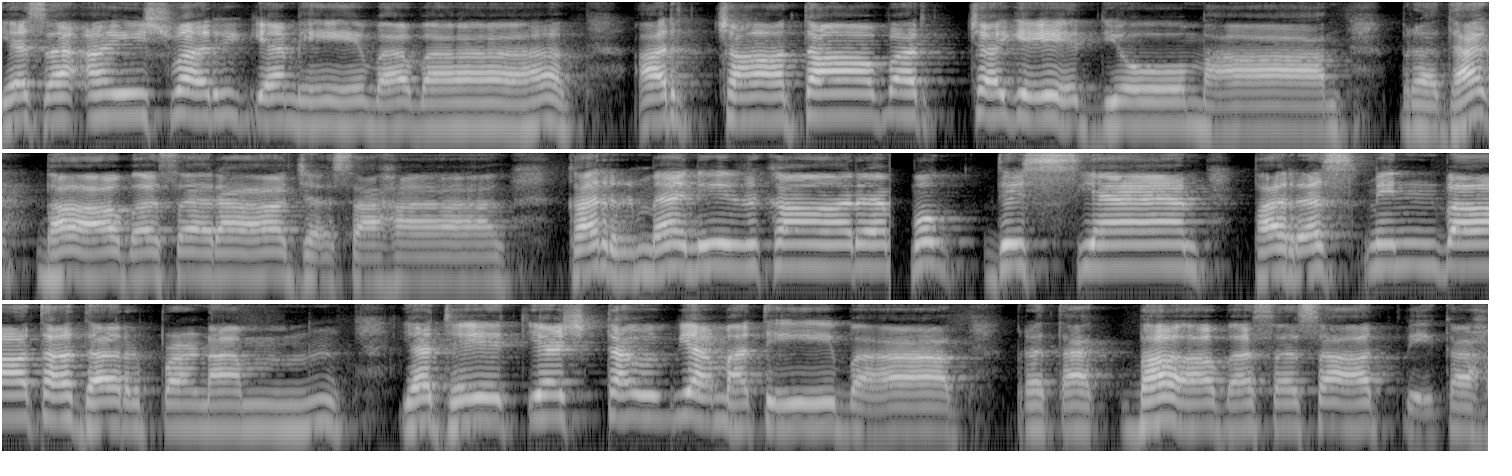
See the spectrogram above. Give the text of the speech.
यस ऐश्वर्यमेव वा अर्चाता वर्चयेद्यो मां पृथग्भावसराजसः। कर्मनिर्कारमुग्दिश्य परस्मिन् वा तदर्पणं यथेत्यष्टव्यमतीव पृथग्भावस सात्विकः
